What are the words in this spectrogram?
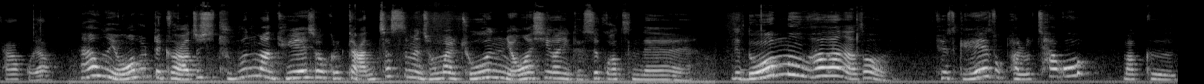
사왔고요. 아 오늘 영화 볼 때 그 아저씨 두 분만 뒤에서 그렇게 안 찼으면 정말 좋은 영화 시간이 됐을 것 같은데. 근데 너무 화가 나서 뒤에서 계속 발로 차고 막 그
